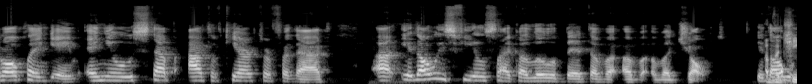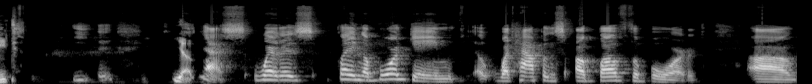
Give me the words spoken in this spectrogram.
role playing game and you step out of character for that uh, it always feels like a little bit of a, of, of a jolt. It of always, a cheat. Yeah. Yes. Whereas playing a board game, uh, what happens above the board uh,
